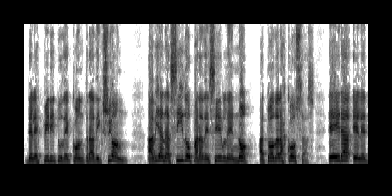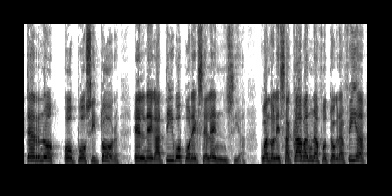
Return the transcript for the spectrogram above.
del espíritu de contradicción había nacido para decirle no a todas las cosas. Era el eterno opositor, el negativo por excelencia. Cuando le sacaban una fotografía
